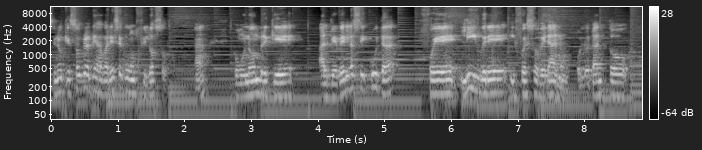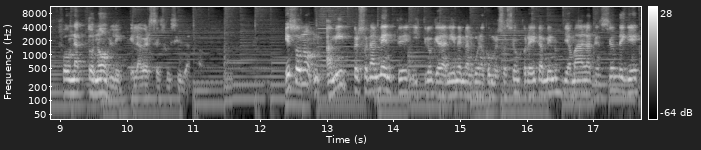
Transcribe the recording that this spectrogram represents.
sino que Sócrates aparece como un filósofo, ¿ah? como un hombre que al beber la cicuta fue libre y fue soberano, por lo tanto fue un acto noble el haberse suicidado. Eso no, a mí personalmente, y creo que Daniel en alguna conversación por ahí también nos llamaba la atención de que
